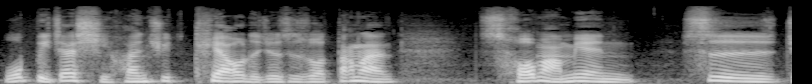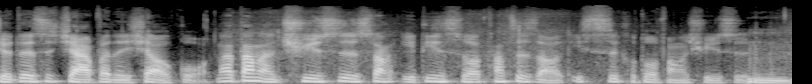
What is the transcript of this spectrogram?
我比较喜欢去挑的就是说，当然筹码面是绝对是加分的效果。那当然趋势上一定是说它至少一四个多方趋势。嗯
